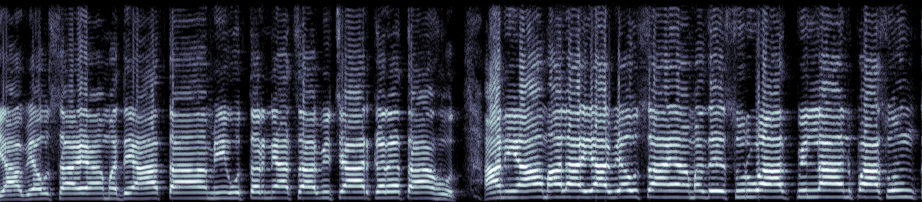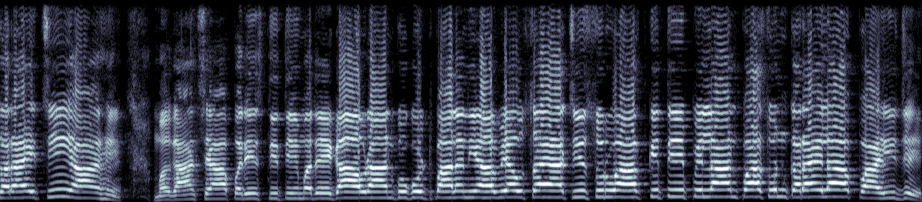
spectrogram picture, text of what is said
या व्यवसायामध्ये आता आम्ही उतरण्याचा विचार करत आहोत. आणि आम्हाला या व्यवसायामध्ये सुरुवात पिल्लांपासून करायची आहे. मग अशा परिस्थितीमध्ये गावरान कुक्कुटपालन या व्यवसायाची सुरुवात किती पिल्लांपासून करायला पाहिजे?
